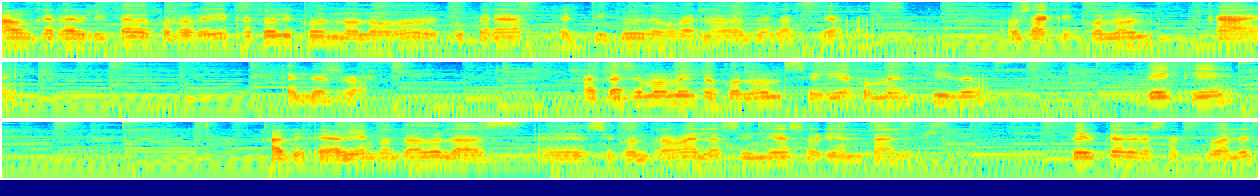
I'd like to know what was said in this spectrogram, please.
aunque rehabilitado por los reyes católicos no logró recuperar el título de gobernador de las tierras, o sea que Colón cae en desgracia. Hasta ese momento Colón seguía convencido de que había encontrado las, eh, se encontraba en las Indias Orientales, cerca de las actuales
